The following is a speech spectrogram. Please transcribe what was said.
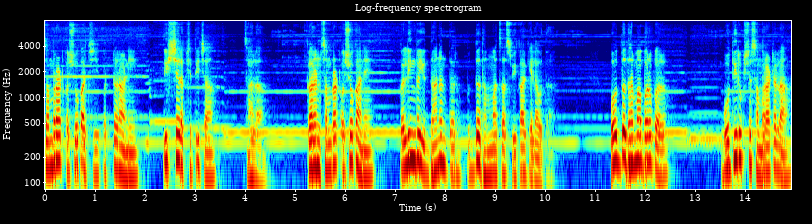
सम्राट अशोकाची पट्टराणी तिष्यरक्षतीचा झाला. कारण सम्राट अशोकाने कलिंग युद्धानंतर बुद्ध धम्माचा स्वीकार केला होता. बौद्ध धर्माबरोबर बोधिवृक्ष सम्राटाला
